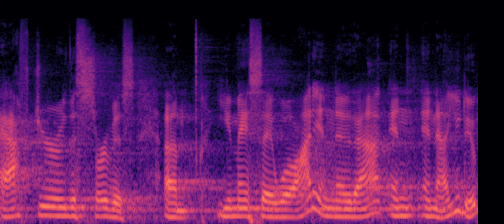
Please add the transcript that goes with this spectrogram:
after the service. Um, you may say, Well, I didn't know that, and, and now you do.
